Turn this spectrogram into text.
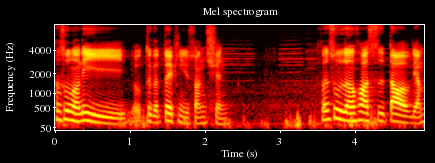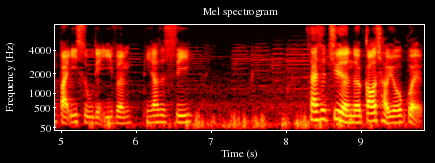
特殊能力有这个对平与双圈，分数的话是到两百一十五点一分，评价是 C。再是巨人的高桥优贵，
